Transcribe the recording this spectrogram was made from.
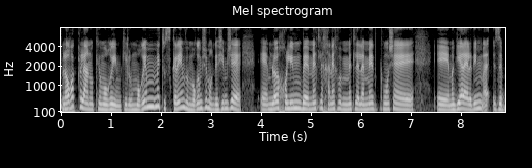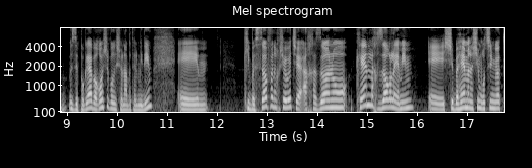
לא רק לנו כמורים. כאילו, מורים מתוסכלים ומורים שמרגישים שהם לא יכולים באמת לחנך ובאמת ללמד כמו שמגיע לילדים, זה, זה פוגע בראש ובראשונה בתלמידים. אה, כי בסוף אני חושבת שהחזון הוא כן לחזור לימים שבהם אנשים רוצים להיות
